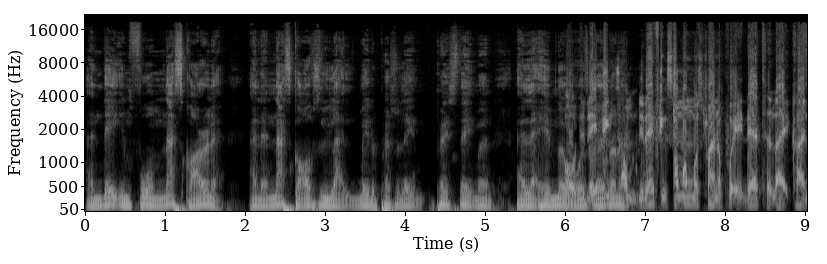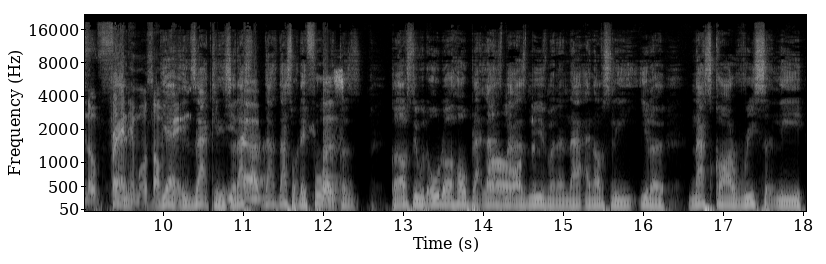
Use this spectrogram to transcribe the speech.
and they informed NASCAR in it. And then NASCAR obviously like made a press, rela- press statement and let him know Oh, what did was they going think some? Did they think someone was trying to put it there to like kind of threaten him or something? Yeah, exactly. So Yeah. that's, that's that's what they thought Because- because because obviously with all the whole Black Lives Oh. Matters movement and that, and obviously you know NASCAR recently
